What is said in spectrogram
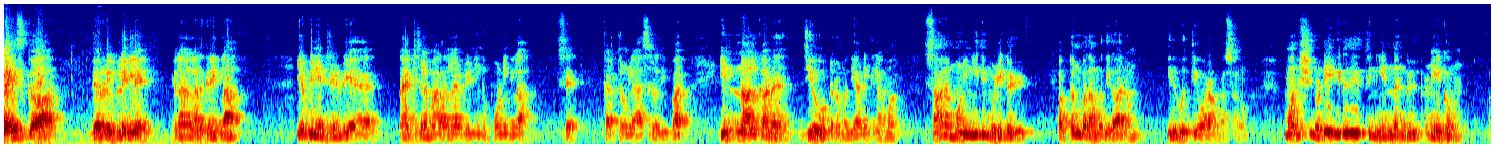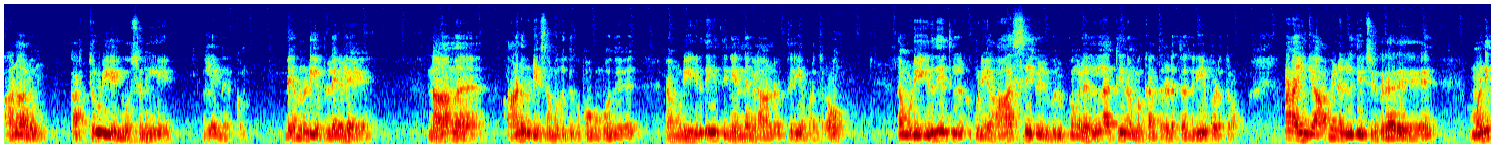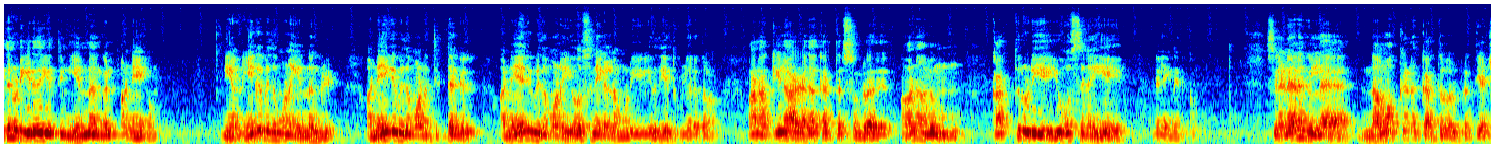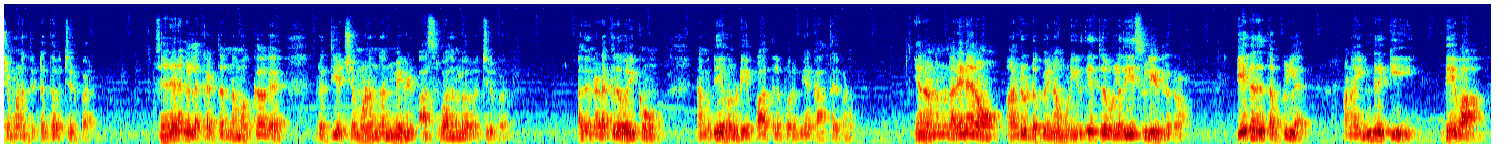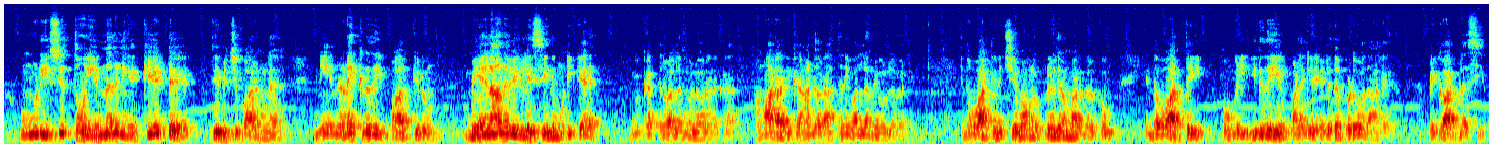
Price God தேவனுடைய பிள்ளைகளே எல்லாம் நல்லா இருக்கிறீங்களா? எப்படி நேற்று என்னுடைய ஞாயிற்றுக்கிழமை ஆராதனை எப்படி நீங்கள் போனீங்களா? சரி கர்த்தர் உங்களை ஆசீர்வதிப்பார். இந்நாளுக்கான ஜீவ ஊட்ட நம்ம தியானிக்கலாமா? சாலமோனி நீதிமொழிகள் பத்தொன்பதாம் அதிகாரம் இருபத்தி ஓராம் வசனம். மனுஷனுடைய இருதயத்தின் எண்ணங்கள் அநேகம் ஆனாலும் கர்த்தருடைய யோசனையே நிலை நிற்கும் தேவனுடைய பிள்ளைகளே நாம் ஆண்டவருடைய சமூகத்துக்கு போகும்போது நம்முடைய இருதயத்தின் எண்ணங்களை ஆண்டவர் தெரியப்படுத்துகிறோம் நம்முடைய இருதயத்தில் இருக்கக்கூடிய ஆசைகள் விருப்பங்கள் எல்லாத்தையும் நம்ம கர்த்தரிடத்தை தெரியப்படுத்துகிறோம் ஆனால் இங்கே ஆவினர் எழுதி வச்சிருக்கிறாரு மனிதனுடைய இருதயத்தின் எண்ணங்கள் அநேகம். நீ அநேக விதமான எண்ணங்கள் அநேக விதமான திட்டங்கள் அநேக விதமான யோசனைகள் நம்முடைய இருதயத்துக்குள்ள இருக்கலாம். ஆனால் கீழே அழகாக கர்த்தர் சொல்றாரு ஆனாலும் கர்த்தருடைய யோசனையே நிலைநிற்கும். சில நேரங்களில் நமக்குன்னு கர்த்தர் ஒரு பிரத்யட்சமான திட்டத்தை வச்சிருப்பார். சில நேரங்களில் கர்த்தர் நமக்காக பிரத்யட்சமான நன்மைகள் ஆசீர்வாதங்கள் அவர் வச்சுருப்பார். அது நடக்கிற வரைக்கும் நம்ம தேவனுடைய பாத்துல பொறுமையாக காத்திருக்கணும். ஏன்னா நம்ம நிறைய நேரம் ஆண்டவர்கிட்ட போய் நம்முடைய இருதயத்தில் உள்ளதையே சொல்லிட்டு இருக்கிறோம். கேட்கறது தப்பு இல்லை ஆனால் இன்றைக்கு தேவா உங்களுடைய சித்தம் என்னன்னு நீங்கள் கேட்டு ஜெபிச்சு பாருங்களேன். நீங்கள் நினைக்கிறதை பார்க்கிலும் மேலானவைகளை செய்து முடிக்க உங்கள் கத்தர் வல்லமை உள்ளவராக இருக்கிறார். நம்ம ஆராதிக்கிற ஆண்டவர் அத்தனை வல்லமை உள்ளவர். இந்த வார்த்தை நிச்சயமாக உங்களுக்கு பிரயோஜனமாக இருந்திருக்கும். இந்த வார்த்தை உங்கள் இருதய பலகையில் எழுதப்படுவதாக. May God bless you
